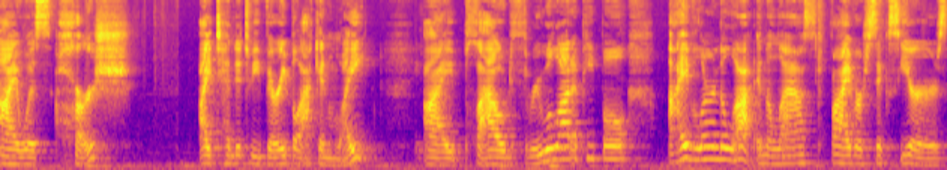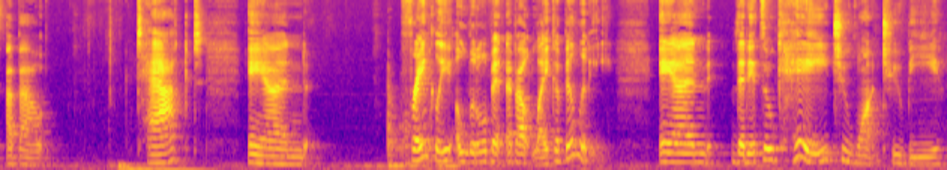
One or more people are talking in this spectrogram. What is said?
I was harsh. I tended to be very black and white. I plowed through a lot of people. I've learned a lot in the last five or six years about tact and, frankly, a little bit about likability. And that it's okay to want to be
